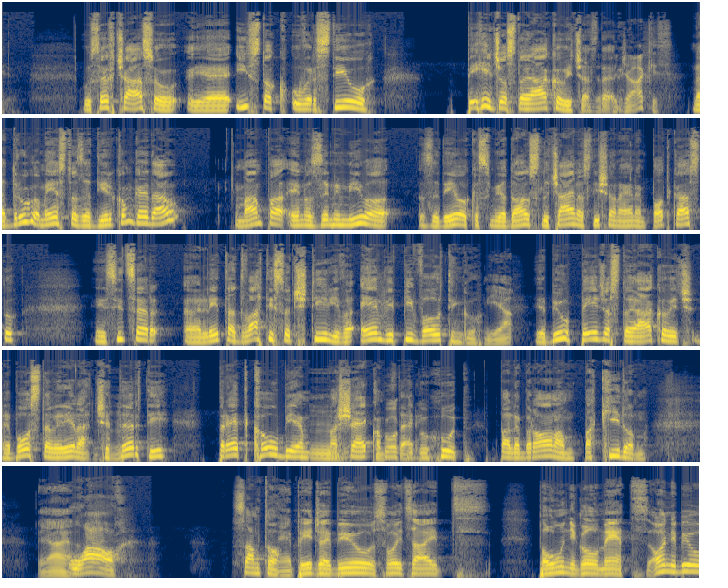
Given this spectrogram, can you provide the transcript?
vseh časov je istok uvrstil Peđo Stojakoviča. zdaj. Na drugo mesto za dirkom ga je dal, imam pa eno zanimivo zadevo, ki sem jo danes slučajno slišal na enem podkastu. In sicer eh, leta 2004 v MVP votingu Ja. je bil Peđa Stojakovič, ne boste verjela, četrti pred Kobijem, mm. pa Šekom, Koliko je stari, bil hud. pa Lebronom, pa Kidom. Ja, ja. Wow, sam to. Ne, Peđa je bil svoj cajt, pa v njegov met. On je, bil,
